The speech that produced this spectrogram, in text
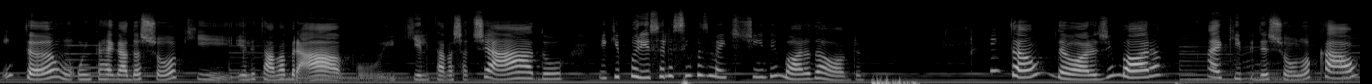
Então, o encarregado achou que ele estava bravo e que ele estava chateado e que por isso ele simplesmente tinha ido embora da obra. Então, deu hora de ir embora, a equipe deixou o local,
